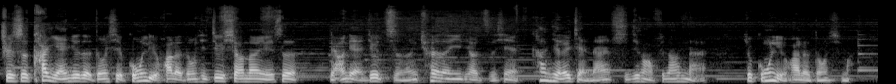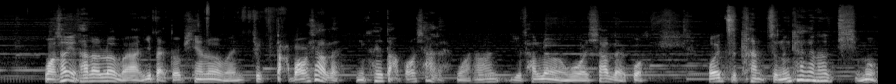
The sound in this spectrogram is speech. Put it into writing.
就是他研究的东西，公理化的东西，就相当于是两点，就只能确认一条直线，看起来简单，实际上非常难。就公理化的东西嘛。网上有他的论文啊，一百多篇论文，就打包下载，你可以打包下载。网上有他论文，我下载过，我只看，只能看看他的题目。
